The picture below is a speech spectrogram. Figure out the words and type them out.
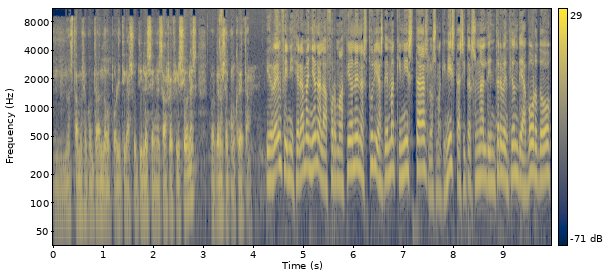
no estamos encontrando políticas útiles en esas reflexiones porque no se concretan. Y Renfe iniciará mañana la formación en Asturias de maquinistas, los maquinistas y personal de intervención de a bordo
